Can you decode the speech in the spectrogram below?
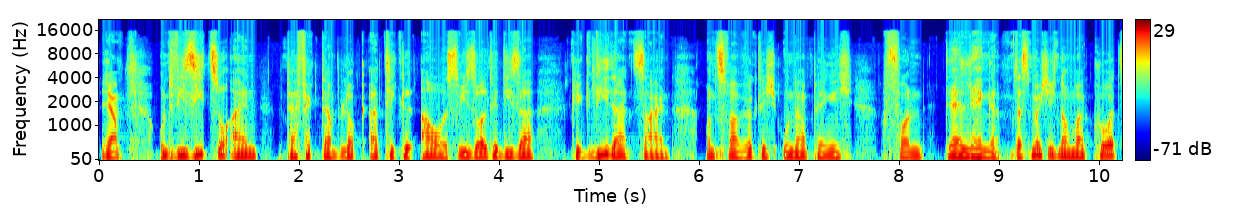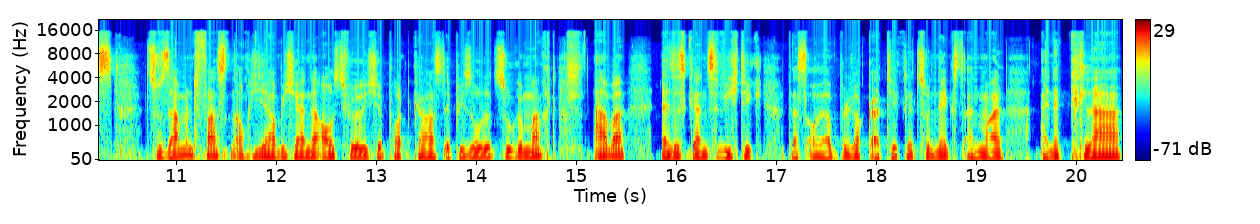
Ja, und wie sieht so ein perfekter Blogartikel aus? Wie sollte dieser gegliedert sein? Und zwar wirklich unabhängig von der Länge. Das möchte ich nochmal kurz zusammenfassen. Auch hier habe ich ja eine ausführliche Podcast-Episode zu gemacht. Aber es ist ganz wichtig, dass euer Blogartikel zunächst einmal eine klar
